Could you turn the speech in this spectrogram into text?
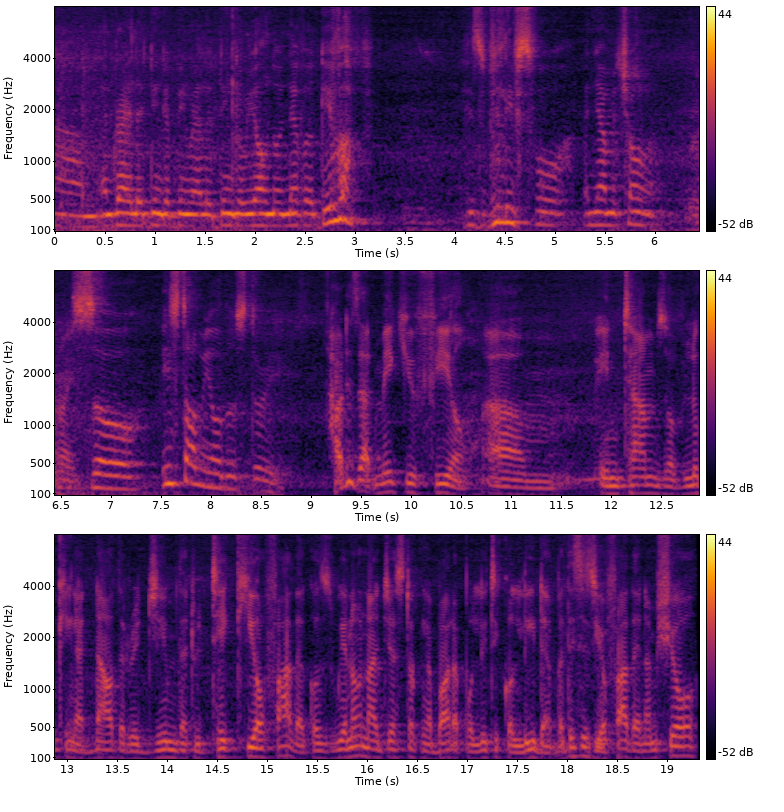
Um, and Raila Odinga being Raila Odinga, we all know never gave up his beliefs for a nyama choma. Right. So he's told me all those stories. How does that make you feel um, in terms of looking at now the regime that would take your father? Because we're not, not just talking about a political leader, but this is your father, and I'm sure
